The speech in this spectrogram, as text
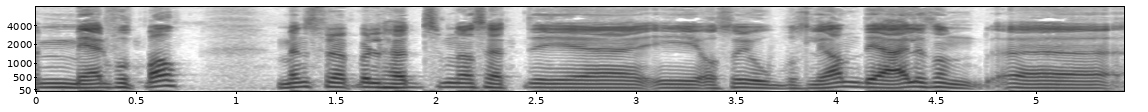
mer fotball. Mens for Hødd, som du har sett i, eh, i, også i Obos-ligaen, det er liksom eh,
